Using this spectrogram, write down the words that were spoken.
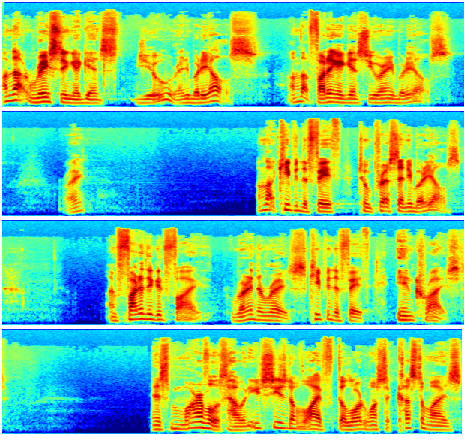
I'm not racing against you or anybody else. I'm not fighting against you or anybody else, right? I'm not keeping the faith to impress anybody else. I'm fighting the good fight, running the race, keeping the faith in Christ. And it's marvelous how in each season of life, the Lord wants to customize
